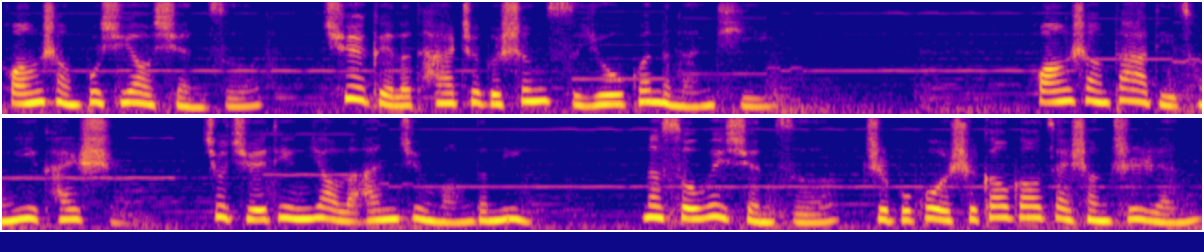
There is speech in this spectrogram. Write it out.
皇上不需要选择，却给了他这个生死攸关的难题。皇上大抵从一开始就决定要了安郡王的命，那所谓选择，只不过是高高在上之人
